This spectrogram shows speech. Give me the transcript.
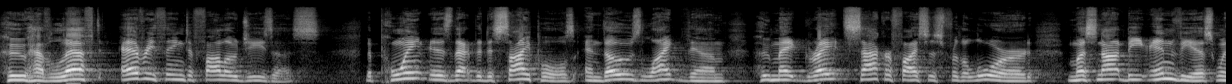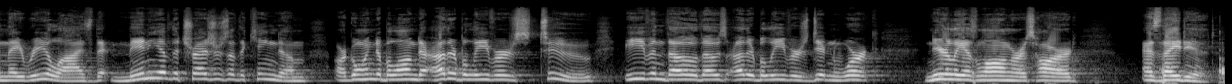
who have left everything to follow Jesus, The point is that the disciples and those like them who make great sacrifices for the Lord must not be envious when they realize that many of the treasures of the kingdom are going to belong to other believers too, even though those other believers didn't work nearly as long or as hard as they did.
